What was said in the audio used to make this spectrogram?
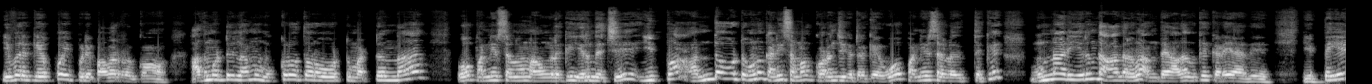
இவருக்கு எப்போ இப்படி பவர் இருக்கும்? அது மட்டும் இல்லாம முக்குளத்தோர ஓட்டு மட்டும்தான் ஓ பன்னீர்செல்வம் அவங்களுக்கு இருந்துச்சு. இப்போ அந்த ஓட்டுகளும் கணிசமா குறைஞ்சுகிட்டு இருக்கு. ஓ பன்னீர்செல்வத்துக்கு முன்னாடி இருந்த ஆதரவு அந்த அளவுக்கு கிடையாது. இப்பயே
